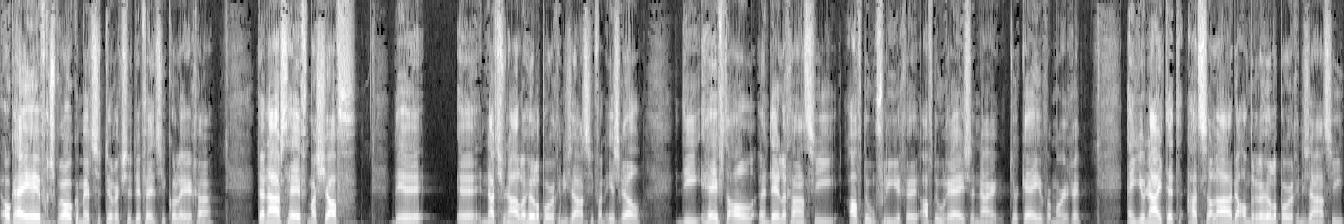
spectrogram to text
ook hij heeft gesproken met zijn Turkse defensiecollega. Daarnaast heeft Mashaf, de nationale hulporganisatie van Israël, die heeft al een delegatie afdoen vliegen, afdoen reizen naar Turkije vanmorgen. En United Hatzalah, de andere hulporganisatie,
